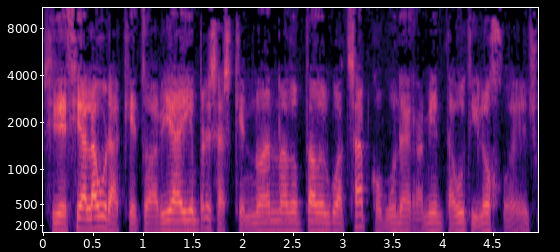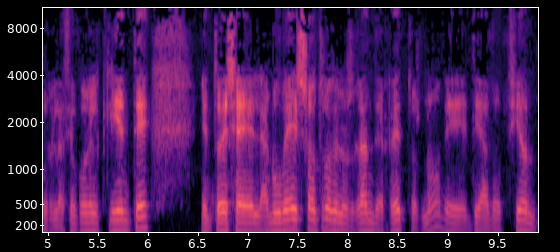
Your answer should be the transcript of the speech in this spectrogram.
si decía Laura que todavía hay empresas que no han adoptado el WhatsApp como una herramienta útil, ojo, en su relación con el cliente, entonces, eh, la nube es otro de los grandes retos ¿no? de, adopción.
